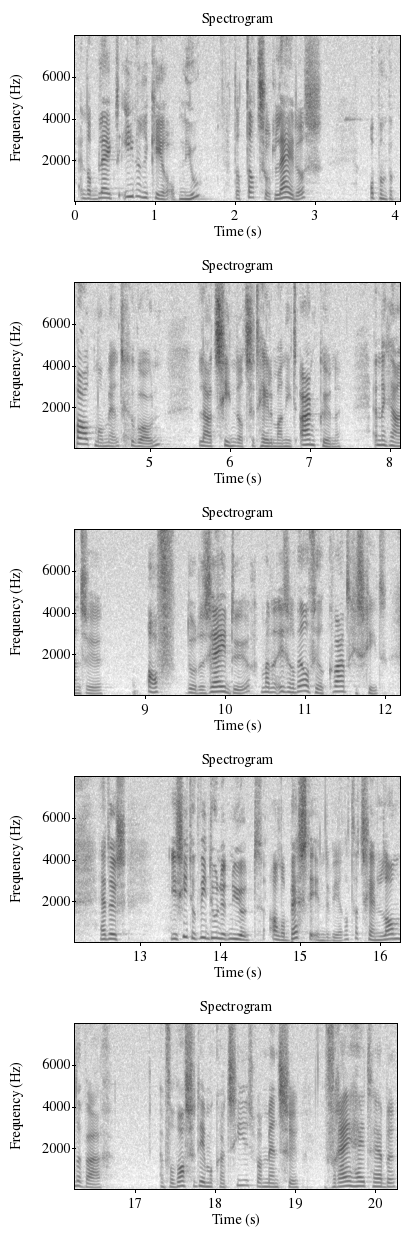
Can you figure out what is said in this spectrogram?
En dat blijkt iedere keer opnieuw, dat dat soort leiders op een bepaald moment gewoon laat zien dat ze het helemaal niet aankunnen. En dan gaan ze af door de zijdeur, maar dan is er wel veel kwaad geschied. Dus je ziet ook wie doen het nu het allerbeste in de wereld. Dat zijn landen waar een volwassen democratie is, waar mensen vrijheid hebben,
